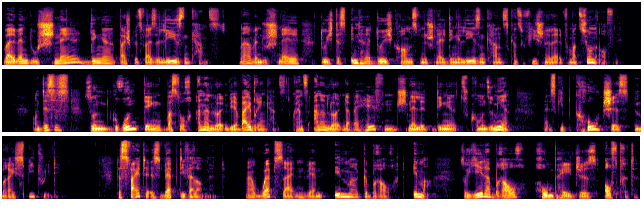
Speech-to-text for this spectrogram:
weil wenn du schnell Dinge beispielsweise lesen kannst, na, wenn du schnell durch das Internet durchkommst, wenn du schnell Dinge lesen kannst, kannst du viel schneller Informationen aufnehmen. Und das ist so ein Grundding, was du auch anderen Leuten wieder beibringen kannst. Du kannst anderen Leuten dabei helfen, schnelle Dinge zu konsumieren. Es gibt Coaches im Bereich Speedreading. Das zweite ist Web Development. Ja, Webseiten werden immer gebraucht. Immer. So jeder braucht Homepages, Auftritte.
